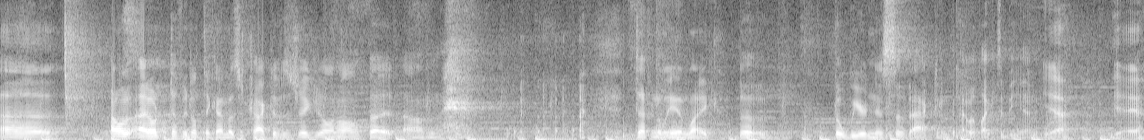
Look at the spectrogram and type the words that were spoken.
Uh, I don't, I don't, definitely don't think I'm as attractive as Jake Gyllenhaal, but um, definitely in like the, the weirdness of acting that I would like to be in. Yeah, yeah.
